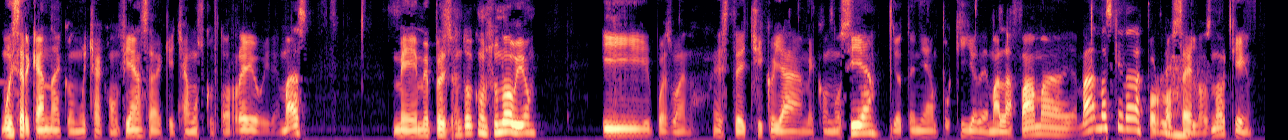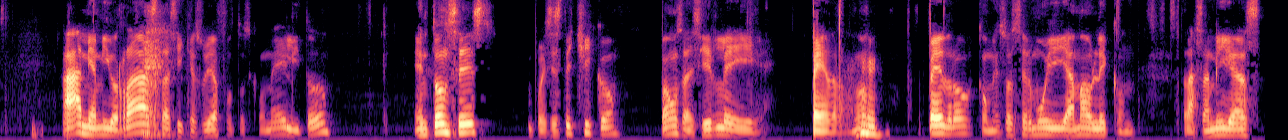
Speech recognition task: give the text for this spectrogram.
muy cercana, con mucha confianza, que echamos cotorreo y demás me, me presentó con su novio y pues bueno, este chico ya me conocía, yo tenía un poquillo de mala fama, más, más que nada por los celos, ¿no? Que, ah, mi amigo Rastas y que subía fotos con él y todo. Entonces, pues este chico, vamos a decirle Pedro, ¿no? Pedro comenzó a ser muy amable con las amigas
